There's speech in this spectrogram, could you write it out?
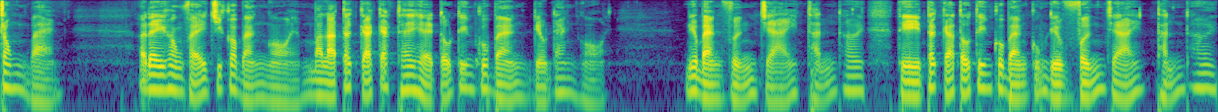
trong bạn. Ở đây không phải chỉ có bạn ngồi, mà là tất cả các thế hệ tổ tiên của bạn đều đang ngồi. Nếu bạn vững chãi, thảnh thơi, thì tất cả tổ tiên của bạn cũng đều vững chãi, thảnh thơi.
